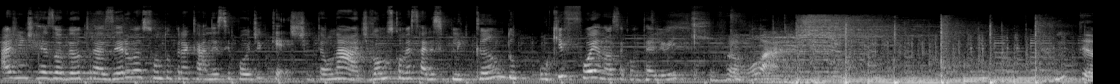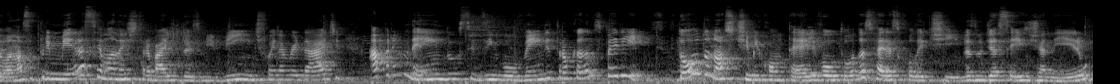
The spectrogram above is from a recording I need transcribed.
a gente resolveu trazer o assunto para cá nesse podcast. Então, Nath, vamos começar explicando o que foi a nossa Contele Week? Vamos lá! Então, a nossa primeira semana de trabalho de 2020 foi, na verdade, aprendendo, se desenvolvendo e trocando experiências. Todo o nosso time Contele voltou das férias coletivas no dia 6 de janeiro,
